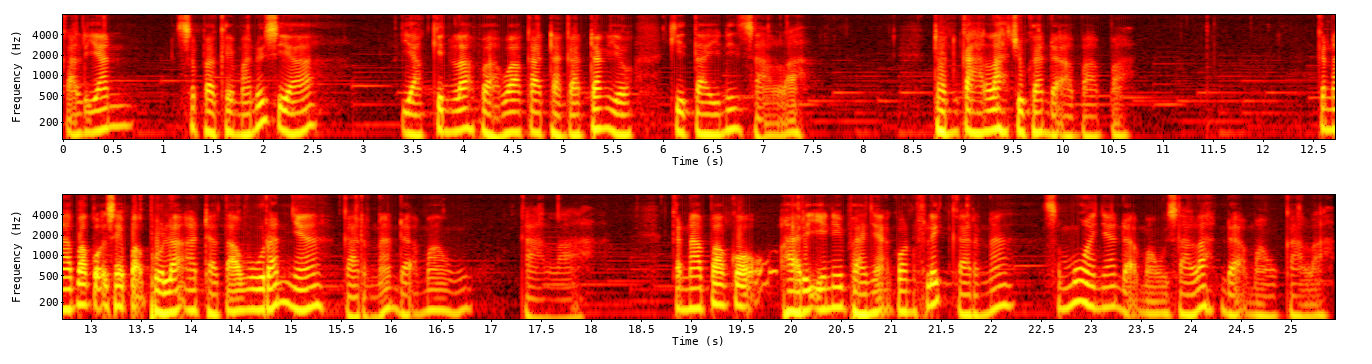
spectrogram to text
Kalian sebagai manusia Yakinlah bahwa kadang-kadang yo kita ini salah Dan kalah juga tidak apa-apa Kenapa kok sepak bola ada tawurannya? Karena ndak mau kalah. Kenapa kok hari ini banyak konflik? Karena semuanya ndak mau salah, ndak mau kalah.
